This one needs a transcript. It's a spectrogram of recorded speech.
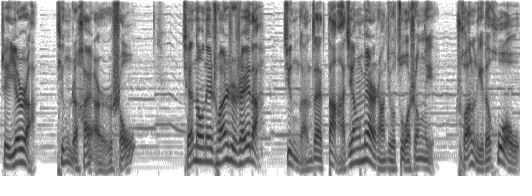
这音儿啊听着还耳熟。前头那船是谁的？竟敢在大江面上就做生意？船里的货物，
